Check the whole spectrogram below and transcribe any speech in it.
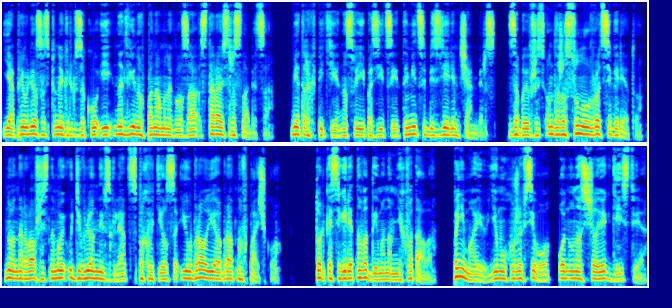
Я привалился спиной к рюкзаку и, надвинув панаму на глаза, стараюсь расслабиться. Метрах в пяти на своей позиции томится бездельем Чамберс. Забывшись, он даже сунул в рот сигарету, но, нарвавшись на мой удивленный взгляд, спохватился и убрал ее обратно в пачку. Только сигаретного дыма нам не хватало. Понимаю, ему хуже всего, он у нас человек действия.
